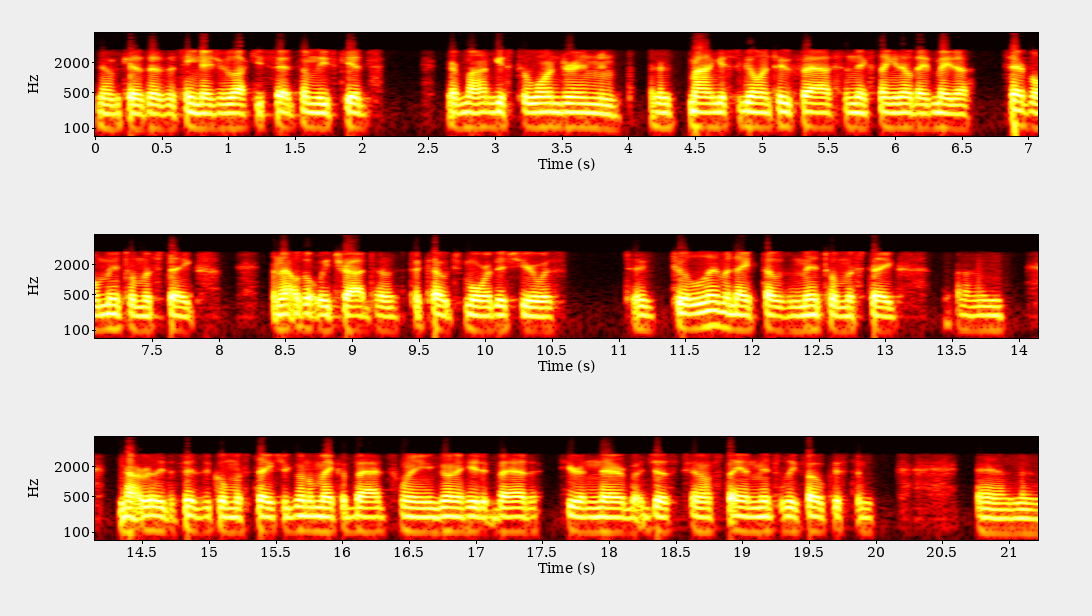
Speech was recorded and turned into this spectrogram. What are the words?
you know, because as a teenager, like you said, some of these kids, their mind gets to wandering and their mind gets to going too fast, and next thing you know, they've made a several mental mistakes, and that was what we tried to to coach more this year was to to eliminate those mental mistakes. Um, not really the physical mistakes. You're going to make a bad swing. You're going to hit it bad here and there, but just you know staying mentally focused and and uh,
